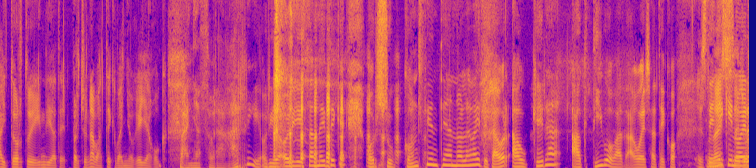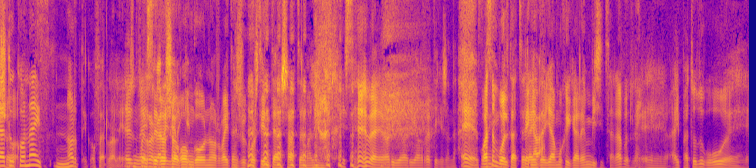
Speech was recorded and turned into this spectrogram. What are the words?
aitortu egin diate, pertsona batek baino gehiagok. Baina zora garri, hori, hori izan daiteke, hor subkonstientean nolabait, eta hor aukera aktibo bat dago esateko. Zeinekin oeratuko naiz, norteko ferroale. Ez naiz eroso gongo norbaiten subkonstientean sartzen bali eh, hori hori aurretik esan da. Guazen bueltatzera ido ja mujikaren bizitzara, pues, eh, aipatu dugu eh,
